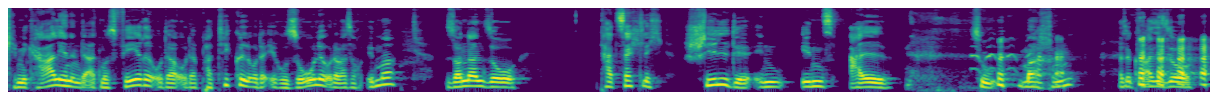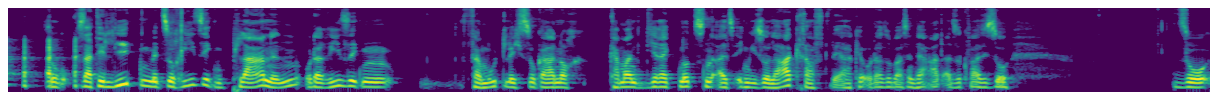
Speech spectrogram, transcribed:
Chemikalien in der Atmosphäre oder, oder Partikel oder Aerosole oder was auch immer, sondern so tatsächlich Schilde in, ins All zu machen. Also quasi so, so Satelliten mit so riesigen Planen oder riesigen, vermutlich sogar noch, kann man die direkt nutzen als irgendwie Solarkraftwerke oder sowas in der Art. Also quasi so, so,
